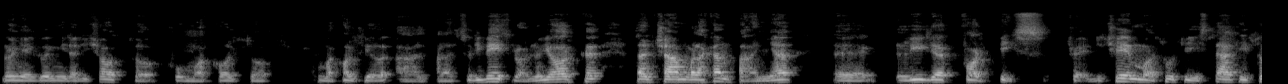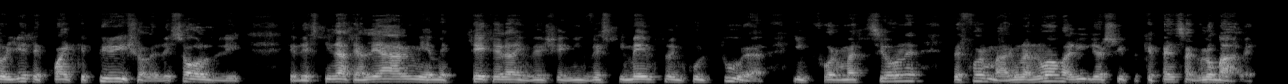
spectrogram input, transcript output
noi nel 2018 fummo accolto fummo accolti al Palazzo di Vetro a New York, lanciammo la campagna eh, Leader for Peace, cioè dicemmo a tutti gli stati togliete qualche briciola dei soldi che destinate alle armi e mettetela invece in investimento in cultura, in formazione per formare una nuova leadership che pensa globale.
